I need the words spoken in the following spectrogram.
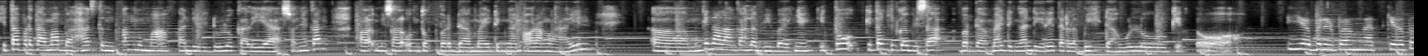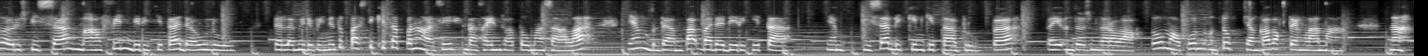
kita pertama bahas tentang memaafkan diri dulu kali ya. Soalnya kan kalau misal untuk berdamai dengan orang lain, eh, mungkin alangkah lebih baiknya itu kita juga bisa berdamai dengan diri terlebih dahulu gitu. Iya bener banget, kita tuh harus bisa maafin diri kita dahulu. Dalam hidup ini tuh pasti kita pernah gak sih ngerasain suatu masalah yang berdampak pada diri kita, yang bisa bikin kita berubah, baik untuk sementara waktu maupun untuk jangka waktu yang lama. Nah,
